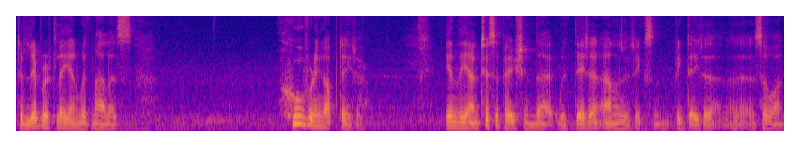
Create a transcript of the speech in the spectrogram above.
deliberately and with malice, hoovering up data in the anticipation that with data analytics and big data uh, and so on,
